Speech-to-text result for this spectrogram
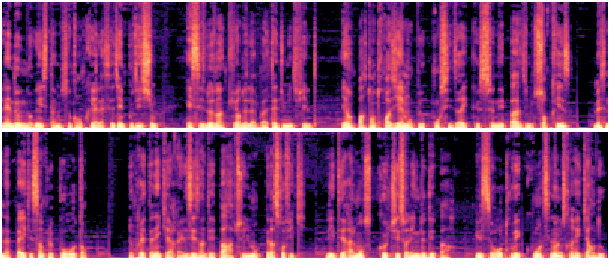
Lando Norris termine ce Grand Prix à la 7ème position et c'est le vainqueur de la bataille du midfield. Et en partant 3 on peut considérer que ce n'est pas une surprise, mais ça n'a pas été simple pour autant. Le Britannique a réalisé un départ absolument catastrophique, littéralement scotché sur la ligne de départ. Il s'est retrouvé coincé dans le train Ricardo,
